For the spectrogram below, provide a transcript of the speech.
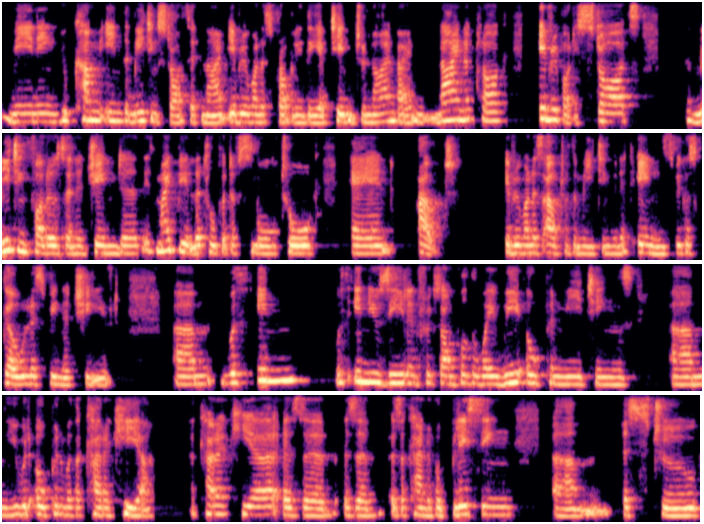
meaning you come in, the meeting starts at nine. Everyone is probably there 10 to nine. By nine o'clock, everybody starts. The meeting follows an agenda. There might be a little bit of small talk and out. Everyone is out of the meeting when it ends because goal has been achieved. Um, within within New Zealand, for example, the way we open meetings, um, you would open with a karakia, karakia as a as a as a kind of a blessing, um, is to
